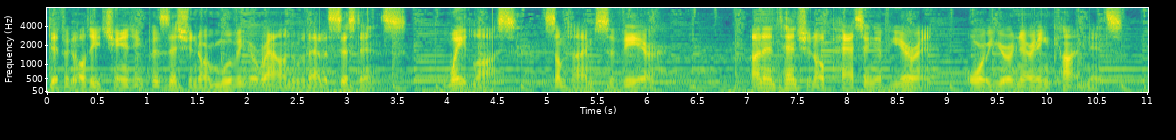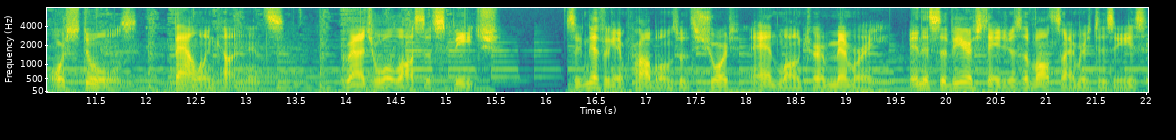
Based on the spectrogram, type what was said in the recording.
Difficulty changing position or moving around without assistance. Weight loss, sometimes severe. Unintentional passing of urine, or urinary incontinence, or stools, bowel incontinence. Gradual loss of speech, significant problems with short and long term memory. In the severe stages of Alzheimer's disease,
